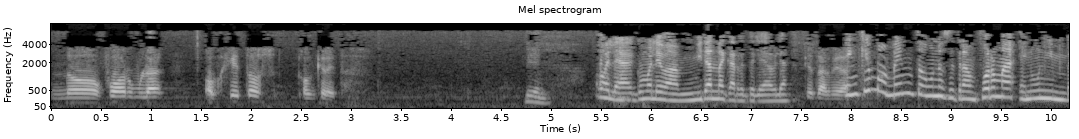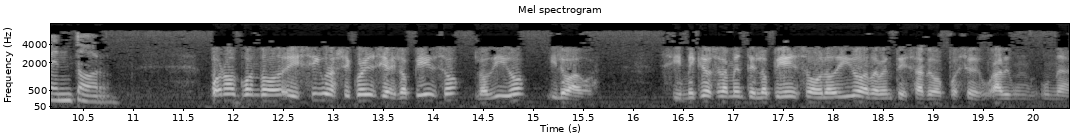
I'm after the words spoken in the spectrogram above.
no fórmulas, objetos concretos. Bien. Hola, ¿cómo le va? Miranda Carrete le habla. ¿Qué tal, Miranda? ¿En qué momento uno se transforma en un inventor? Bueno, cuando eh, sigo una secuencia y lo pienso, lo digo y lo hago. Si me quedo solamente en lo pienso o lo digo, de repente es algo, puede ser algún, una,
